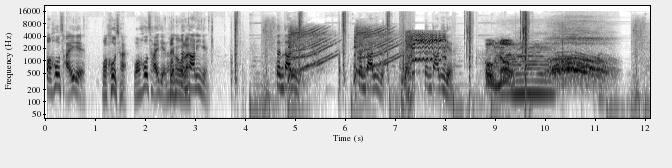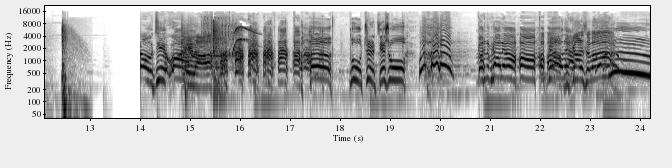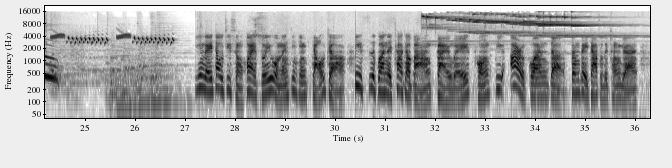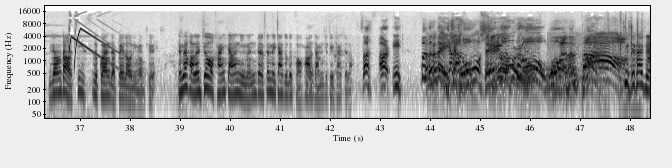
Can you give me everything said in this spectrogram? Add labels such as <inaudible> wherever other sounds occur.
往后踩一点，往后踩，往后踩一点，然后蹬大力一点，蹬大力蹬大力一点，蹬大力一点。道具坏了，<laughs> 录制结束，<laughs> 干得漂亮，漂 <laughs> 你干了什么？因为道具损坏，所以我们进行调整。第四关的跷跷板改为从第二关的分贝家族的成员扔到第四关的背篓里面去。准备好了之后，喊响你们的分贝家族的口号，咱们就可以开始了。三二一，分贝家族谁都不如我们棒！计时开始。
